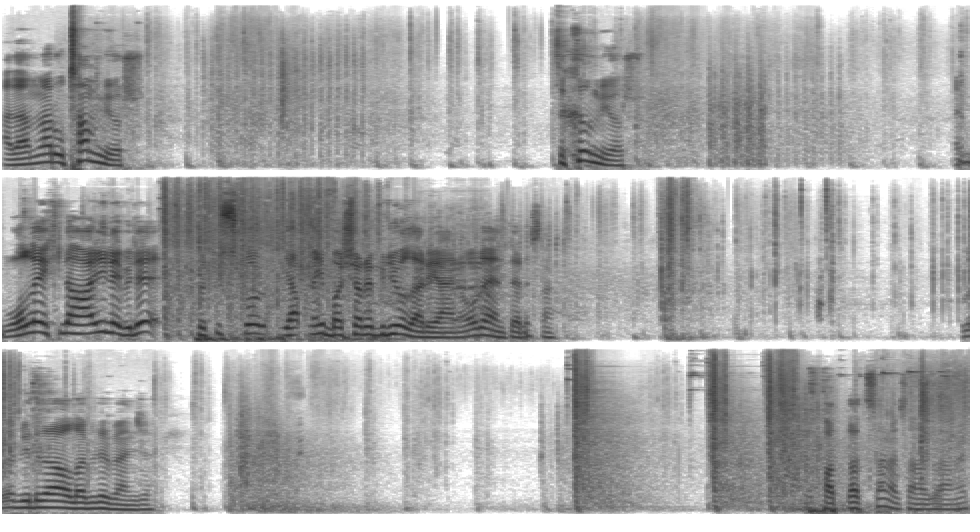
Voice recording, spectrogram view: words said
Adamlar utanmıyor. Sıkılmıyor. Yani Volley ekli haliyle bile kötü skor yapmayı başarabiliyorlar yani. O da enteresan. Burada biri daha olabilir bence. Patlatsana sana zahmet.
